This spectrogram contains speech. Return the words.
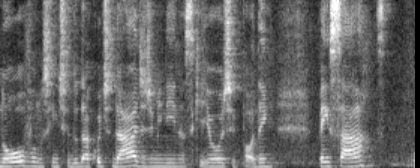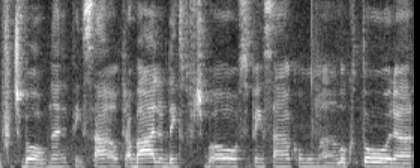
novo no sentido da quantidade de meninas que hoje podem pensar o futebol, né? Pensar o trabalho dentro do futebol, se pensar como uma locutora,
